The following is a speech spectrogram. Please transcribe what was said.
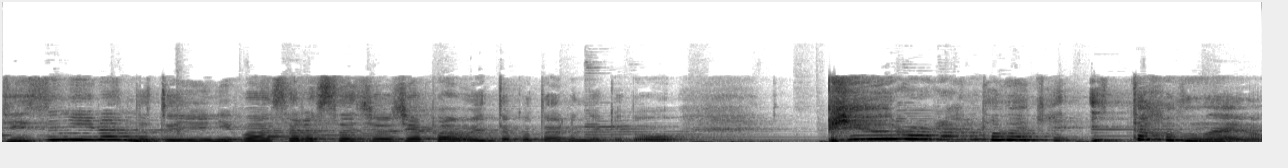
ディズニーランドとユニバーサル・スタジオ・ジャパンは行ったことあるんだけどピューロランドだけ行ったことないの。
